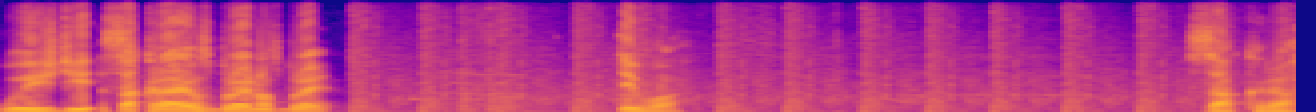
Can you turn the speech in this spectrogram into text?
Ujíždí, sakra, je ozbrojen, ozbrojen. Ty vole. Sakra.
